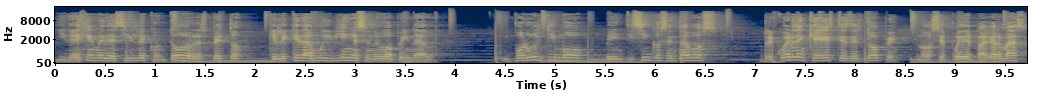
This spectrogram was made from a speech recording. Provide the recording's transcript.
y déjeme decirle con todo respeto que le queda muy bien ese nuevo peinado. Y por último, 25 centavos. Recuerden que este es del tope, no se puede pagar más,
